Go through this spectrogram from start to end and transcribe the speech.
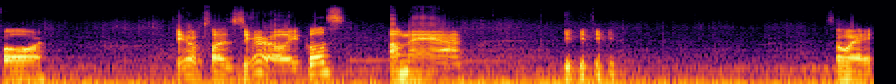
four. Zero plus zero equals a man. so wait.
